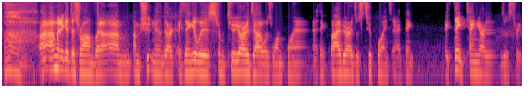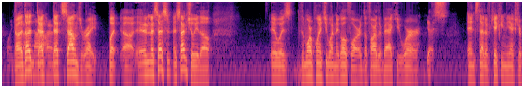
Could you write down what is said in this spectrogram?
I'm going to get this wrong, but I'm I'm shooting in the dark. I think it was from two yards out was one point. I think five yards was two points, and I think I think ten yards was three points. No, that that 100 that sounds right. But uh, and essentially, though, it was the more points you wanted to go for, the farther back you were, yes, instead of kicking the extra.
